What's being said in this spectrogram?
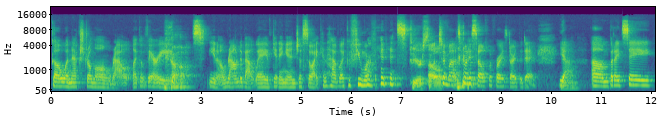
go an extra long route, like a very Yeah. you know roundabout way of getting in, just so I can have like a few more minutes to yourself. to, my, to myself before I start the day. Yeah. Um, but I'd say,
